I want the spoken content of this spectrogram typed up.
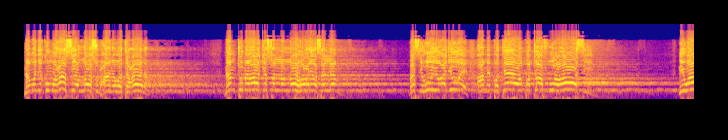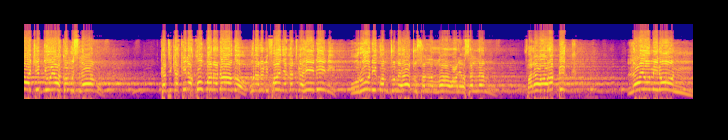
na mwenye kumuasi Allah subhanahu wa ta'ala na mtume wake sallallahu alaihi wasallam basi huyu ajue amepotea upotofu wa wazi ni wajibu juu yako muislamu katika kila kubwa na unalolifanya katika hii dini urudi kwa mtume wetu sallallahu alaihi wasallam fala rabbik la yu'minun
